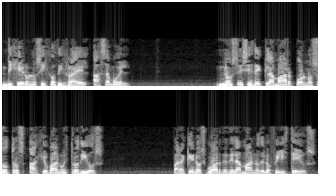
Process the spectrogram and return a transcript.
dijeron los hijos de Israel a Samuel, No ceses de clamar por nosotros a Jehová nuestro Dios, para que nos guarde de la mano de los filisteos.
